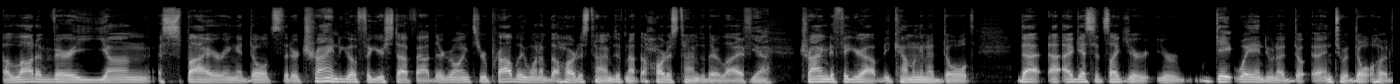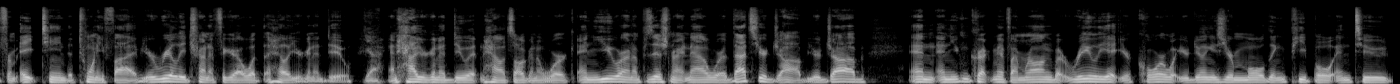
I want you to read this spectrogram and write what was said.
a lot of very young, aspiring adults that are trying to go figure stuff out. They're going through probably one of the hardest times, if not the hardest times of their life. Yeah. trying to figure out becoming an adult. That I I guess it's like your your gateway into an adult, into adulthood from 18 to 25. You're really trying to figure out what the hell you're going to do, Yeah. and how you're going to do it, and how it's all going to work. And you are in a position right now where that's your job. Your job, and and you can correct me if I'm wrong, but really at your core, what you're doing is you're molding people into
